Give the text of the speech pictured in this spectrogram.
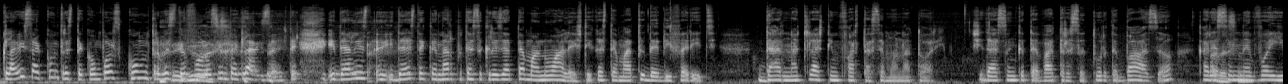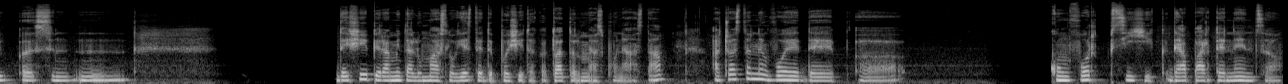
Clarisa, cum trebuie să te comporți, cum trebuie să te exact. folosim pe Clarisa, știi? Ideea este, ideea este că n-ar putea să creeze atâtea manuale, știi? Că suntem atât de diferiți, dar în același timp foarte asemănători. Și de sunt câteva trăsături de bază care, care sunt, sunt nevoi, uh, sunt deși piramida lui Maslow este depășită, că toată lumea spune asta, această nevoie de uh, confort psihic, de apartenență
